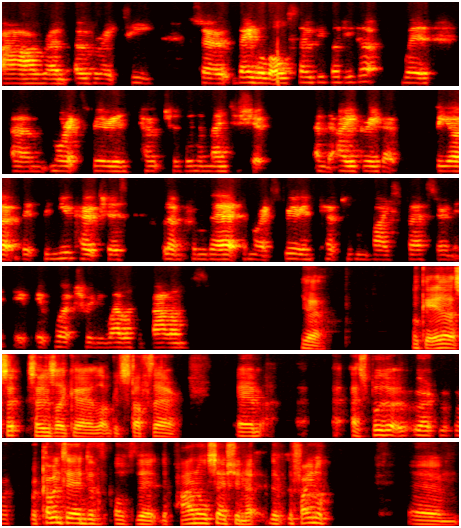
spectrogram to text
are um, over 18. So they will also be buddied up with um, more experienced coaches in a mentorship. And I agree that the, uh, the, the, new coaches learn from the, the, more experienced coaches and vice versa. And it, it, it works really well as a balance. Yeah. Okay, that so, sounds like a lot of good stuff there. Um, I suppose we're, we're, we're coming to the end of, of the, the panel session. The, the final um,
